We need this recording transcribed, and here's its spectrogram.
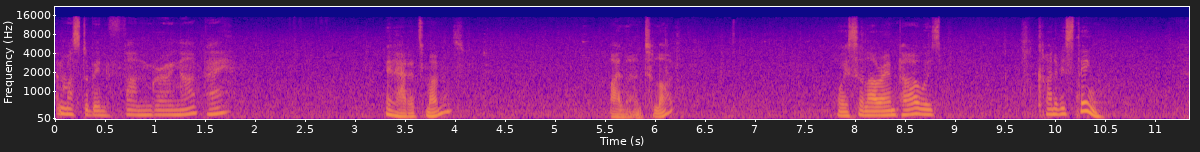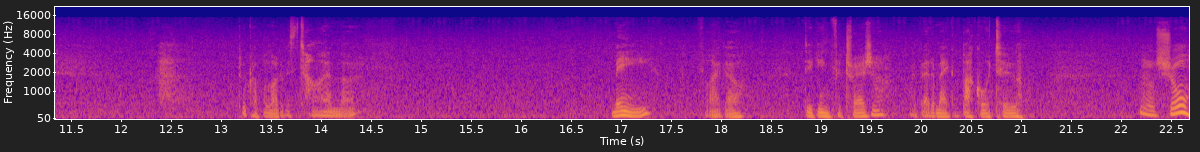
It must have been fun growing up, eh? It had its moments. I learnt a lot. Hoysala Empire was kind of his thing. Took up a lot of his time, though. Me, if I go digging for treasure, I better make a buck or two. Oh, sure.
